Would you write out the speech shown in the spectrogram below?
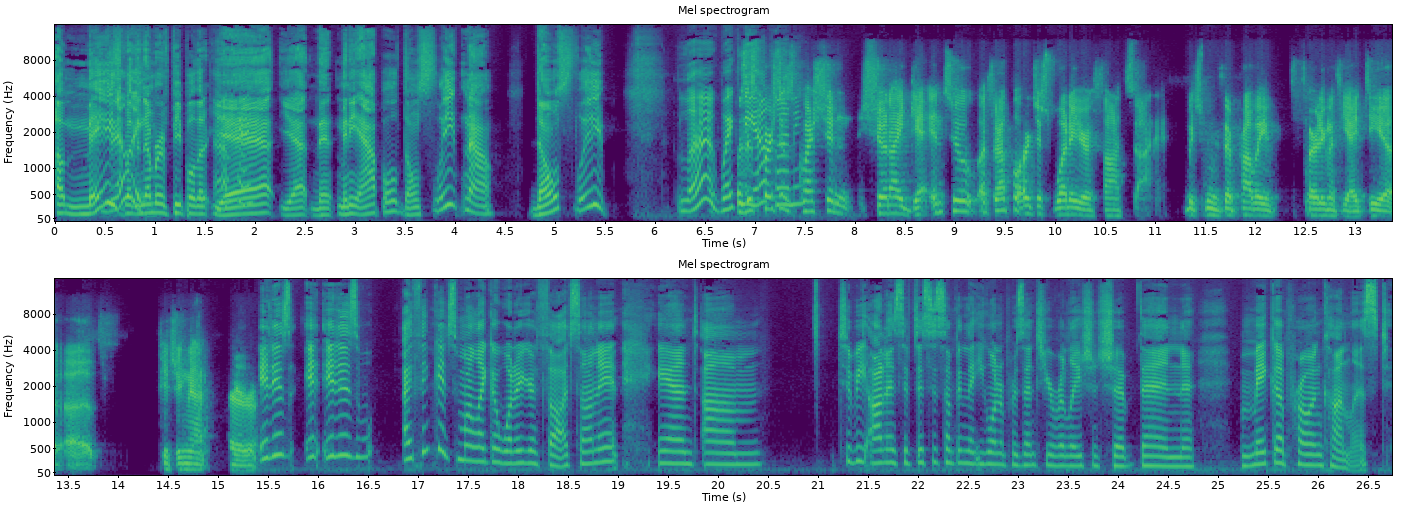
amazed by the number of people that. Okay. Yeah, yeah. Minneapolis, don't sleep now. Don't sleep. Look, wake Was me this up, person's honey. question? Should I get into a throuple, or just what are your thoughts on it? Which means they're probably flirting with the idea of pitching that. Or It is. It, it is. I think it's more like a. What are your thoughts on it? And um, to be honest, if this is something that you want to present to your relationship, then make a pro and con list.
